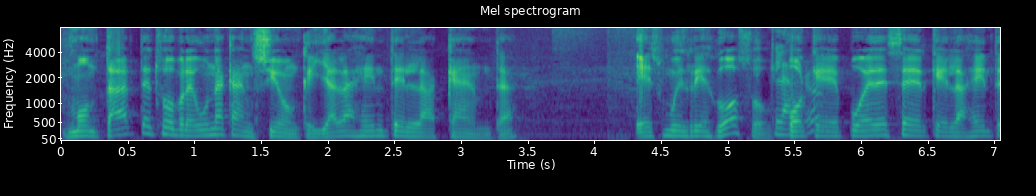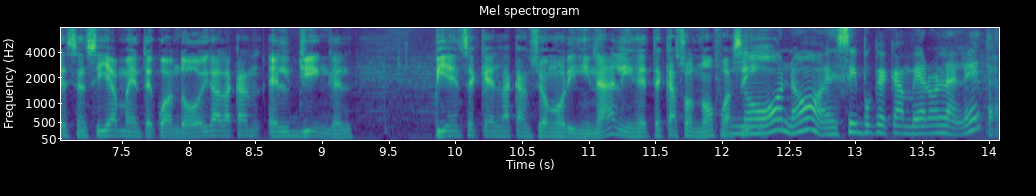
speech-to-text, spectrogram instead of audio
montarte sobre una canción que ya la gente la canta es muy riesgoso. Porque puede ser que la gente sencillamente cuando oiga la el jingle piense que es la canción original y en este caso no fue así. No, no, es sí porque cambiaron la letra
